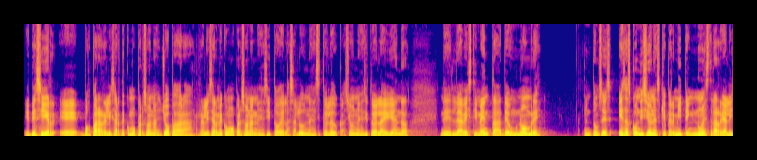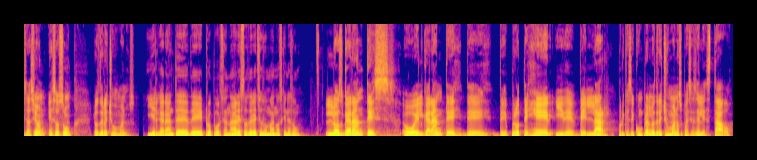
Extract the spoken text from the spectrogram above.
Es decir, eh, vos para realizarte como persona, yo para realizarme como persona necesito de la salud, necesito de la educación, necesito de la vivienda, de la vestimenta, de un nombre. Entonces, esas condiciones que permiten nuestra realización, esos son los derechos humanos. ¿Y el garante de proporcionar estos derechos humanos, quiénes son? Los garantes o el garante de, de, proteger y de velar porque se cumplan los derechos humanos, pues es el Estado,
